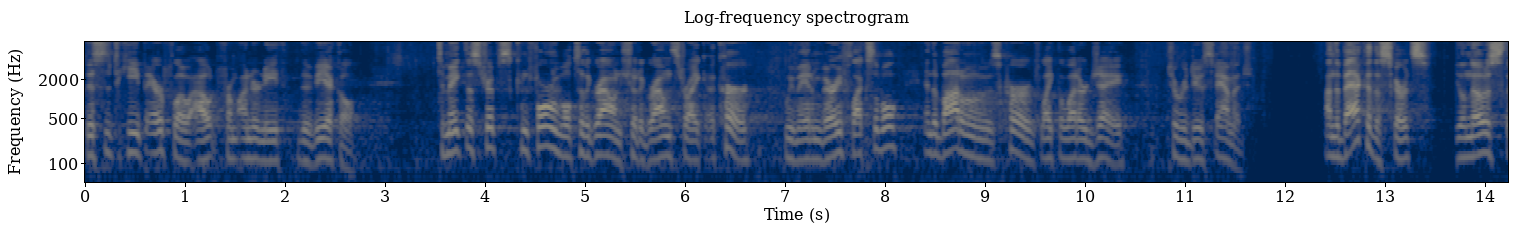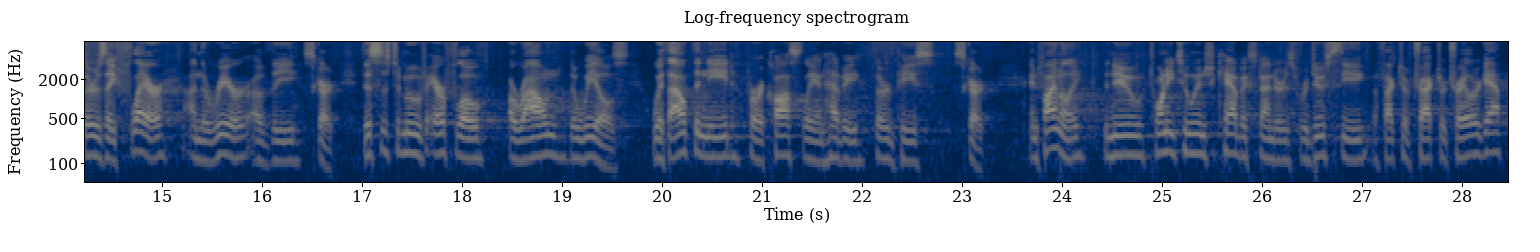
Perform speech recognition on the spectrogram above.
This is to keep airflow out from underneath the vehicle. To make the strips conformable to the ground should a ground strike occur, we made them very flexible and the bottom of them is curved like the letter J to reduce damage. On the back of the skirts, you'll notice there's a flare on the rear of the skirt. This is to move airflow around the wheels without the need for a costly and heavy third piece skirt. And finally, the new 22-inch cab extenders reduce the effective tractor-trailer gap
